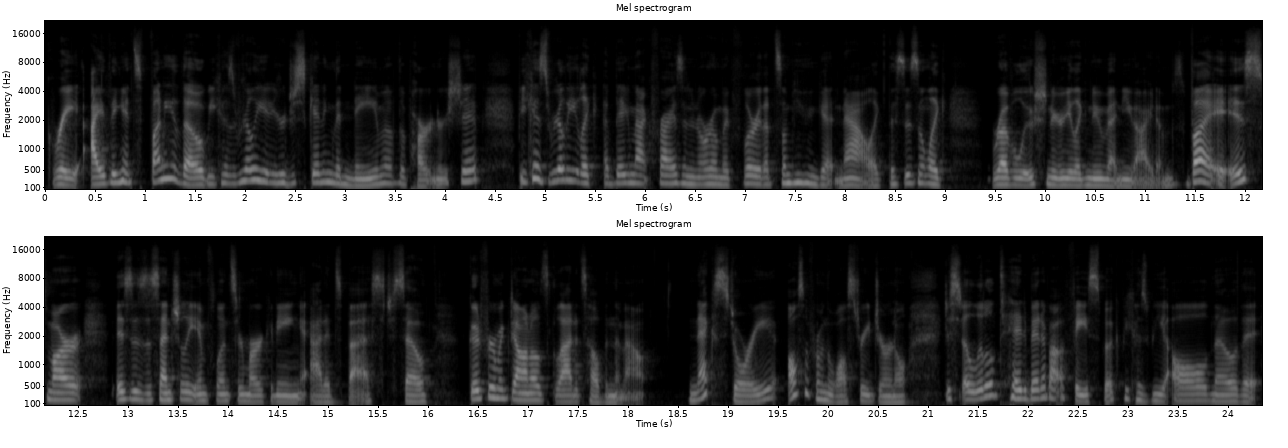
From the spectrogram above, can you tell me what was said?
great. I think it's funny though, because really you're just getting the name of the partnership. Because really, like a Big Mac fries and an Oreo McFlurry, that's something you can get now. Like this isn't like revolutionary like new menu items but it is smart this is essentially influencer marketing at its best so good for mcdonald's glad it's helping them out Next story, also from the Wall Street Journal, just a little tidbit about Facebook because we all know that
